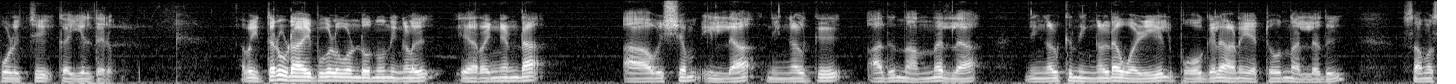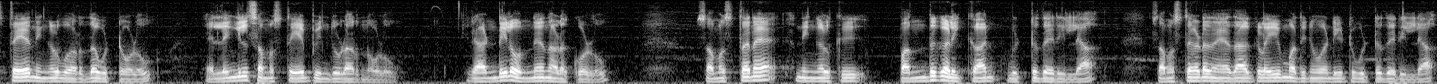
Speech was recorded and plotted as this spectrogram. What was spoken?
പൊളിച്ച് കയ്യിൽ തരും. അപ്പോൾ ഇത്തരം ഉടായ്പകൾ കൊണ്ടൊന്നും നിങ്ങൾ ഇറങ്ങേണ്ട ആവശ്യം ഇല്ല. നിങ്ങൾക്ക് അത് നന്നല്ല. നിങ്ങൾക്ക് നിങ്ങളുടെ വഴിയിൽ പോകലാണ് ഏറ്റവും നല്ലത്. സമസ്തയെ നിങ്ങൾ വെറുതെ വിട്ടോളൂ. അല്ലെങ്കിൽ സമസ്തയെ പിന്തുടർന്നോളൂ. രണ്ടിലൊന്നേ നടക്കുള്ളൂ. സമസ്തനെ നിങ്ങൾക്ക് പന്ത് കളിക്കാൻ വിട്ടുതരില്ല സമസ്തയുടെ നേതാക്കളെയും അതിനു വേണ്ടിയിട്ട് വിട്ടുതരില്ല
